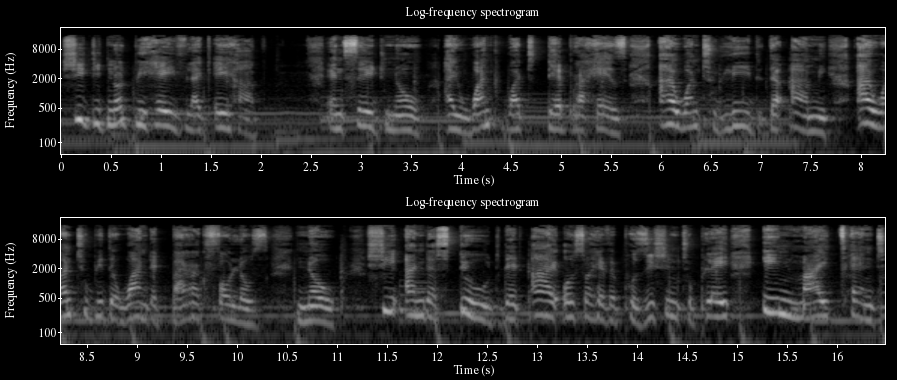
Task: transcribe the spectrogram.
She did not behave like Ahab and said, No, I want what Deborah has. I want to lead the army. I want to be the one that Barak follows. No, she understood that I also have a position to play in my tent.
